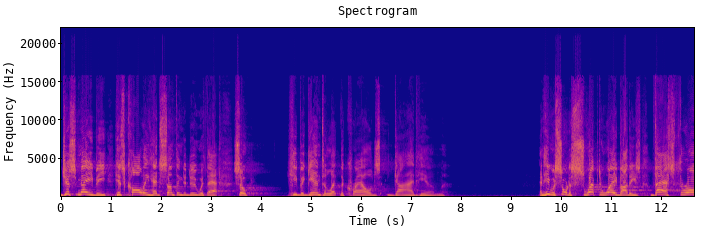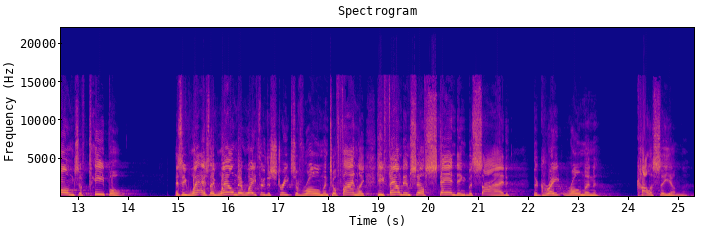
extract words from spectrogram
just maybe, his calling had something to do with that. So he began to let the crowds guide him. And he was sort of swept away by these vast throngs of people as, he, as they wound their way through the streets of Rome until finally he found himself standing beside the great Roman Colosseum.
